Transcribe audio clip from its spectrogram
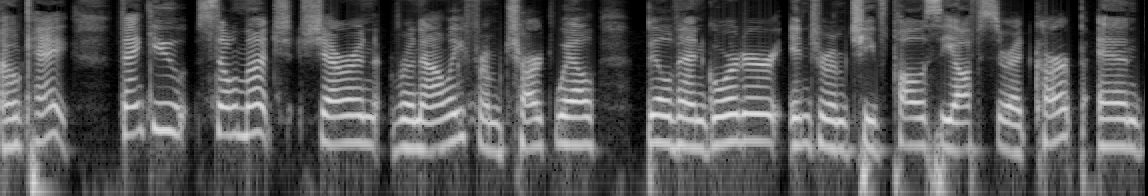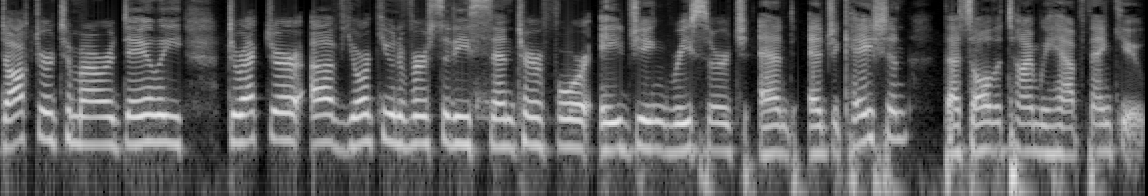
Okay, thank you so much, Sharon Ranalli from Chartwell, Bill Van Gorder, Interim Chief Policy Officer at CARP, and Dr. Tamara Daly, Director of York University Center for Aging Research and Education. That's all the time we have. Thank you.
